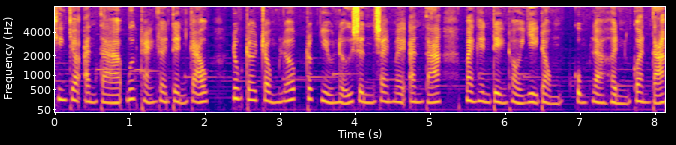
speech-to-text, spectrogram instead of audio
khiến cho anh ta bước thẳng lên đỉnh cao. Lúc đó trong lớp, rất nhiều nữ sinh say mê anh ta, màn hình điện thoại di động cũng là hình của anh ta.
